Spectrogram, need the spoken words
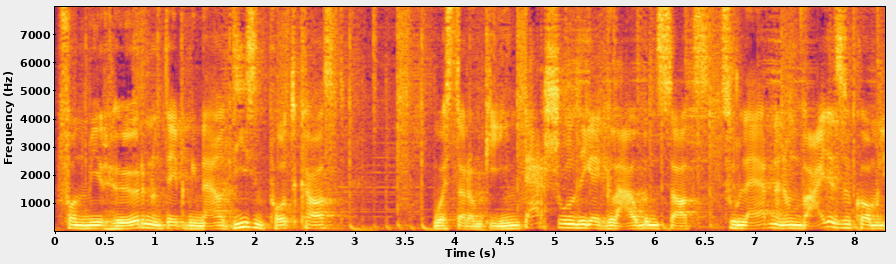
von mir hören und eben genau diesen Podcast wo es darum ging, der schuldige Glaubenssatz zu lernen, um weiterzukommen.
